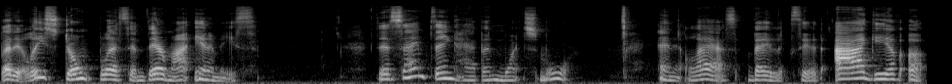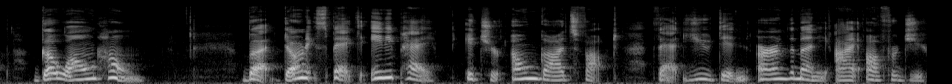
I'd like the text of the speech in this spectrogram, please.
but at least don't bless them. They're my enemies. The same thing happened once more. And at last Balak said, I give up. Go on home. But don't expect any pay. It's your own God's fault that you didn't earn the money I offered you.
